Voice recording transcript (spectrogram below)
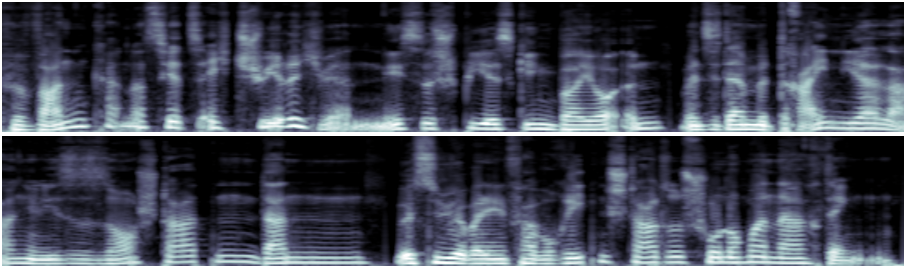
Für wann kann das jetzt echt schwierig werden? Nächstes Spiel ist gegen Bayern. Wenn sie dann mit drei Niederlagen in die Saison starten, dann müssen wir über den Favoritenstatus schon nochmal nachdenken.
